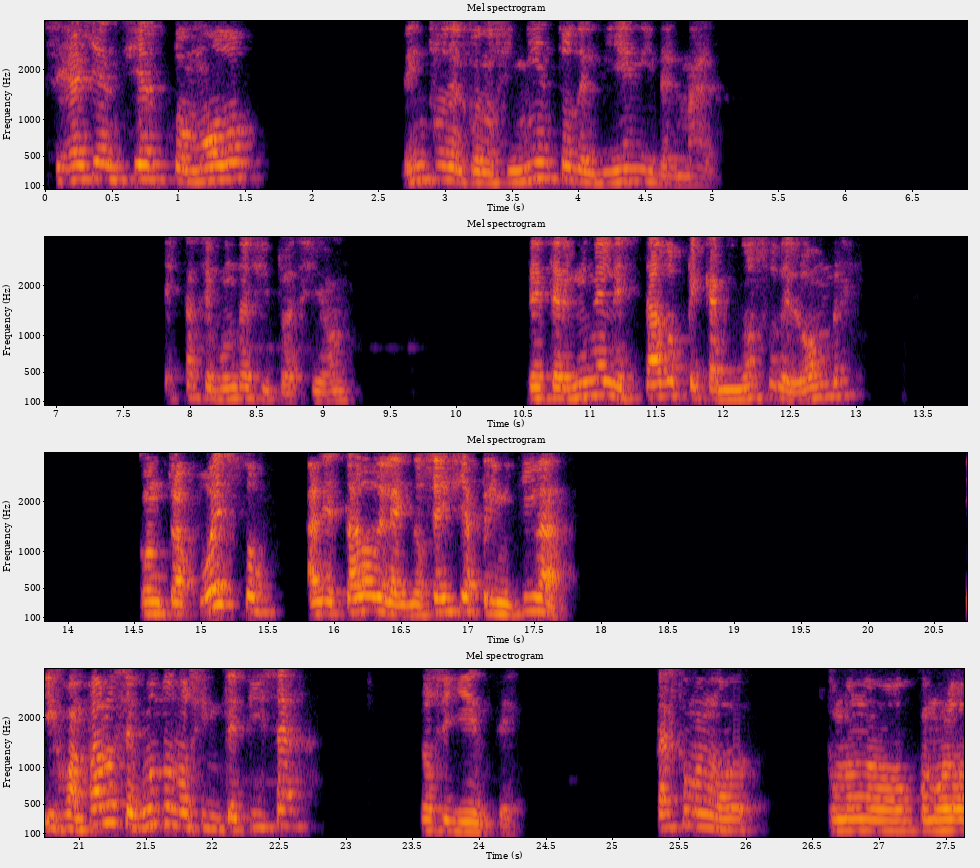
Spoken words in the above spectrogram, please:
se halla en cierto modo dentro del conocimiento del bien y del mal. Esta segunda situación determina el estado pecaminoso del hombre, contrapuesto al estado de la inocencia primitiva. Y Juan Pablo II nos sintetiza lo siguiente, tal como lo, como lo, como lo,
